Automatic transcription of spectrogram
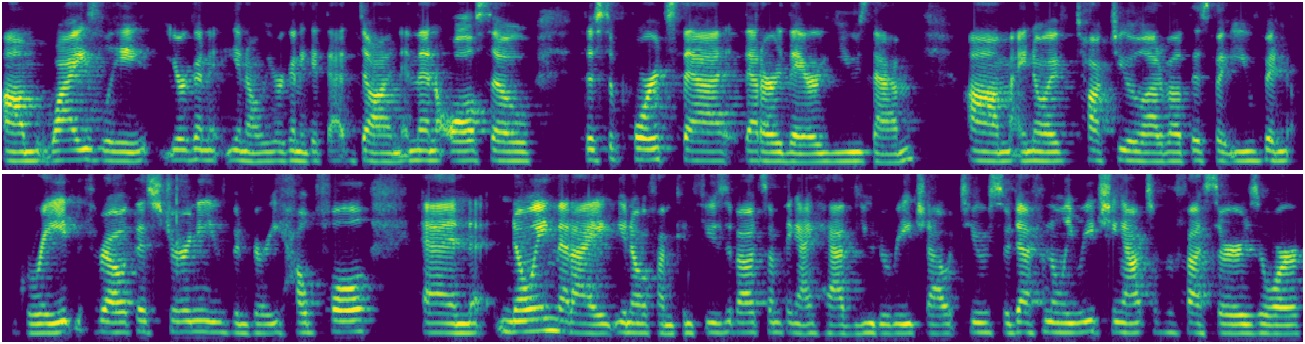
um, wisely, you're gonna, you know, you're gonna get that done. And then also the supports that that are there, use them. Um, I know I've talked to you a lot about this, but you've been great throughout this journey. You've been very helpful. And knowing that I, you know, if I'm confused about something, I have you to reach out to. So definitely reaching out to professors or,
